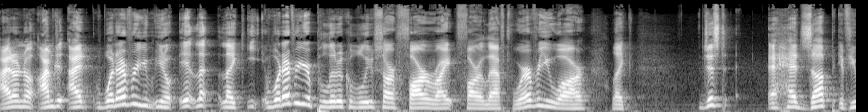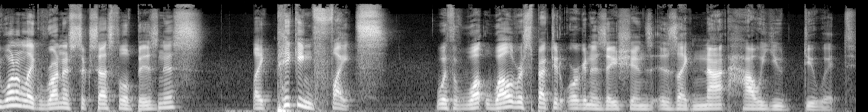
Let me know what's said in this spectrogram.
I don't know. I'm just I whatever you you know it like whatever your political beliefs are, far right, far left, wherever you are, like just a heads up if you want to like run a successful business, like picking fights with what well-respected organizations is like not how you do it.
